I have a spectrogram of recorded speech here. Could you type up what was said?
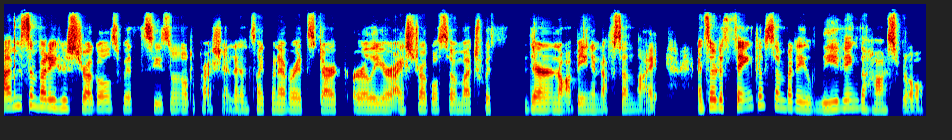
I'm somebody who struggles with seasonal depression. And it's like whenever it's dark earlier, I struggle so much with there not being enough sunlight. And so to think of somebody leaving the hospital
